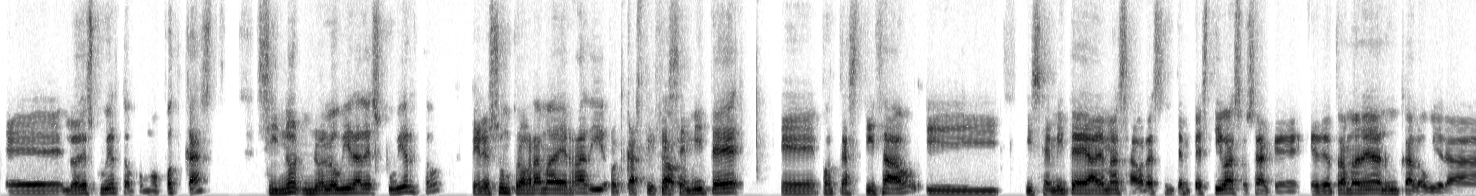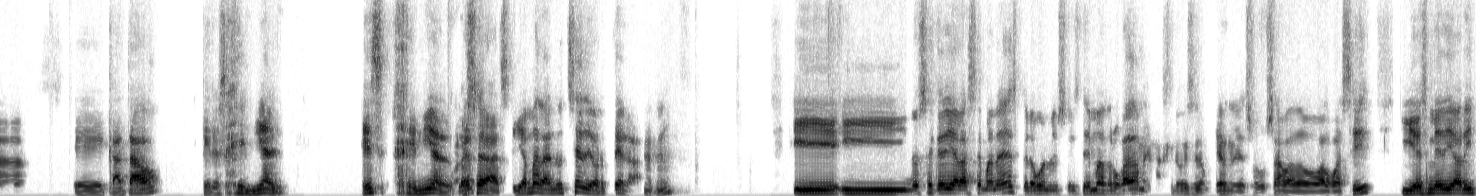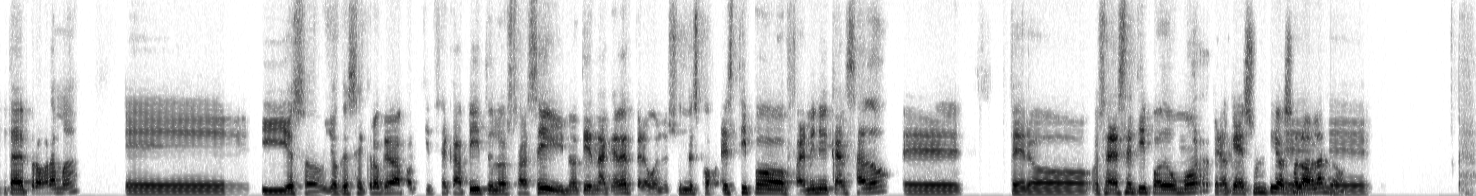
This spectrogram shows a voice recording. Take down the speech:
lo he descubierto como podcast. Si no, no lo hubiera descubierto, pero es un programa de radio que se emite eh, podcastizado y, se emite además ahora es intempestivas, o sea que, de otra manera nunca lo hubiera eh, catado, pero es genial. Es genial. O sea, se llama La Noche de Ortega. y, no sé qué día de la semana es, pero bueno, eso es de madrugada, me imagino que será un viernes o un sábado o algo así. Y es media horita de programa. Eh, y eso, yo que sé, creo que va por 15 capítulos o así, y no tiene nada que ver, pero bueno, es un es tipo femenino y cansado, eh, pero, o sea, ese tipo de humor. Pero que es un tío solo eh, hablando.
